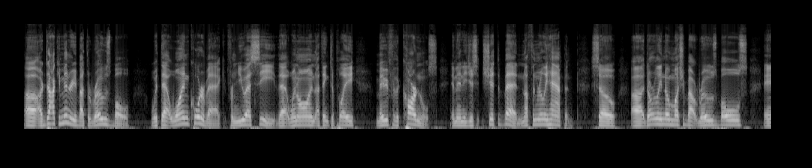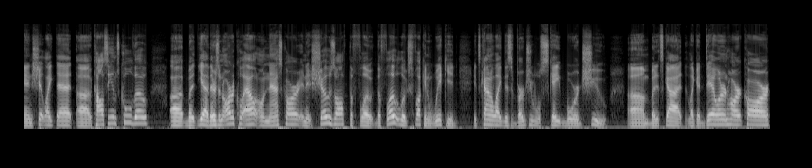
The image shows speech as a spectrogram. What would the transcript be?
uh, a documentary about the Rose Bowl with that one quarterback from USC that went on, I think, to play maybe for the Cardinals, and then he just shit the bed. Nothing really happened. So, uh, don't really know much about Rose Bowls and shit like that. Uh, Coliseum's cool though. Uh, but yeah, there's an article out on NASCAR and it shows off the float. The float looks fucking wicked. It's kind of like this virtual skateboard shoe. Um, but it's got like a Dale Earnhardt car.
